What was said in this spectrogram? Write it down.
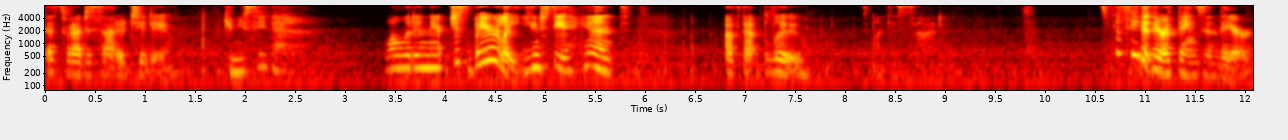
that's what I decided to do. Can you see the wallet in there? Just barely. You can just see a hint of that blue. on this side. So you can see that there are things in there.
